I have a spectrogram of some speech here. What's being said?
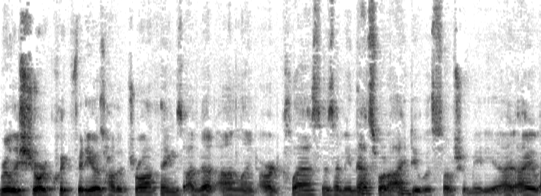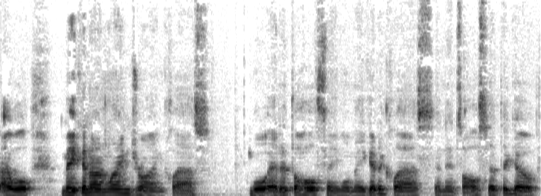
really short, quick videos, how to draw things. I've got online art classes. I mean, that's what I do with social media. I, I, I will make an online drawing class. We'll edit the whole thing. We'll make it a class, and it's all set to go.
